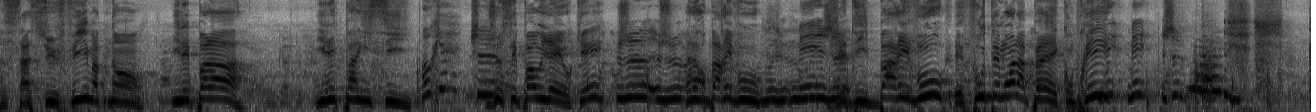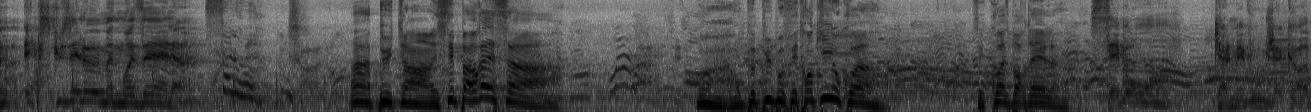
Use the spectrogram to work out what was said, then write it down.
Ah, ça suffit maintenant Il est pas là Il est pas ici Ok, je. Je sais pas où il est, ok? Je. Je. Alors barrez-vous Mais je. J'ai dit barrez-vous et foutez-moi la paix, compris? Mais, mais je. Excusez-le, mademoiselle. Salaud Ah putain, mais c'est pas vrai ça On peut plus bouffer tranquille ou quoi? C'est quoi ce bordel? C'est bon. Calmez-vous, Jacob.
